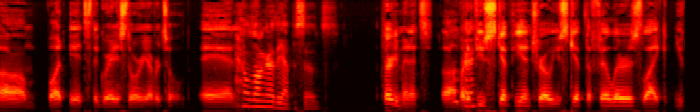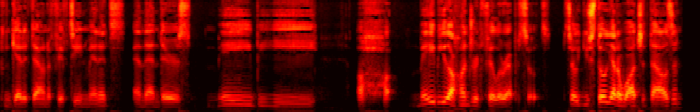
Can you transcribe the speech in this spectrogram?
um, but it's the greatest story ever told. And How long are the episodes? 30 minutes. Um, But if you skip the intro, you skip the fillers, like you can get it down to 15 minutes, and then there's maybe a maybe the hundred filler episodes. So you still got to watch a thousand,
